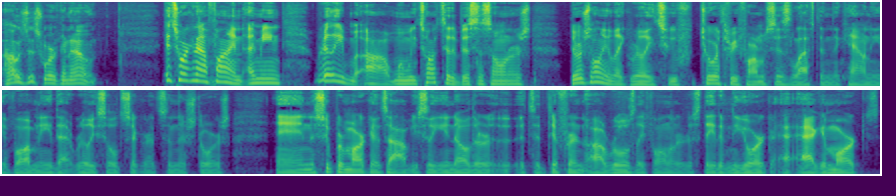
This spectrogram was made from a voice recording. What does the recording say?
How is this working out? It's working out fine. I mean, really, uh, when we talk to the business owners, there's only like really two, two or three pharmacies left in the county of Albany that really sold cigarettes in their stores. And the supermarkets, obviously, you know, they it's a different uh, rules. They fall under the state of New York, ag and marks.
